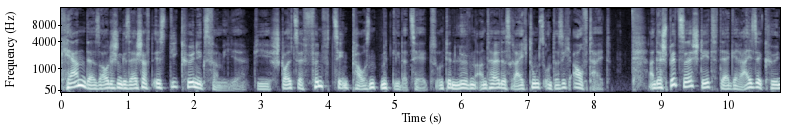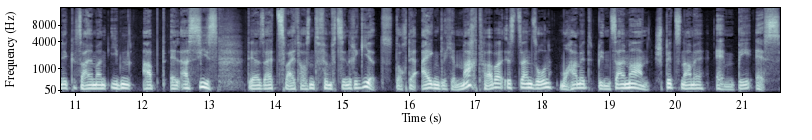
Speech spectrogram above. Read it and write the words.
Kern der saudischen Gesellschaft ist die Königsfamilie, die stolze 15.000 Mitglieder zählt und den Löwenanteil des Reichtums unter sich aufteilt. An der Spitze steht der greise König Salman ibn Abd el-Aziz, der seit 2015 regiert. Doch der eigentliche Machthaber ist sein Sohn Mohammed bin Salman, Spitzname MBS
